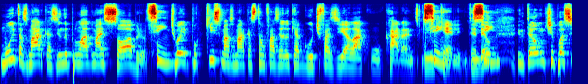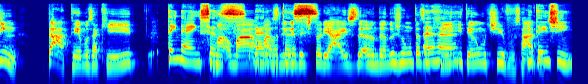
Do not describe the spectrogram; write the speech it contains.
Muitas marcas indo pra um lado mais sóbrio. Sim. Tipo, pouquíssimas marcas estão fazendo o que a Gucci fazia lá com o cara antes, com o. Michele, entendeu? Sim. Então, tipo assim, tá, temos aqui Tendências. uma, uma- umas linhas editoriais andando juntas aqui Aham. e tem um motivo, sabe? Entendi.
